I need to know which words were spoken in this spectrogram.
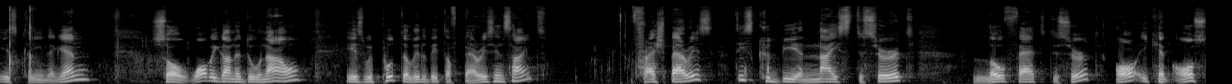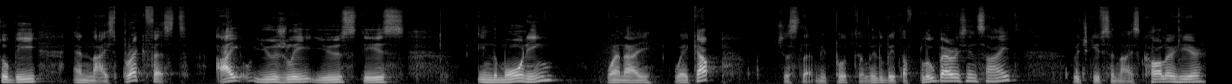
is cleaned again. So what we're gonna do now is we put a little bit of berries inside, fresh berries. This could be a nice dessert, low-fat dessert, or it can also be a nice breakfast. I usually use this in the morning when I wake up. Just let me put a little bit of blueberries inside, which gives a nice color here.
